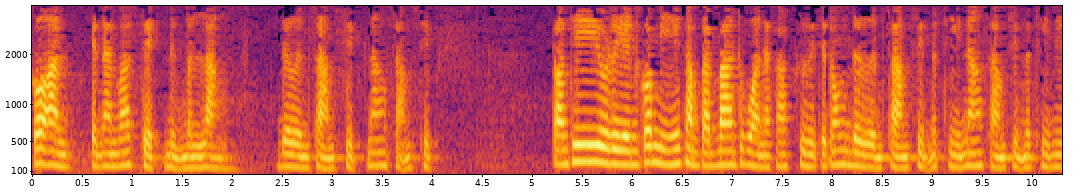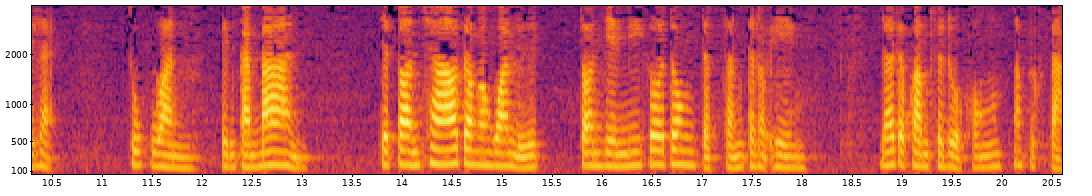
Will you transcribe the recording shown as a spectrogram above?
ก็อันเป็นอันว่าเสร็จหนึ่งบัลลัง เดินสามสิบนั่งสามสิบตอนที่เรียนก็มีให้ทำการบ้านทุกวันนะคะ คือจะต้องเดินสามสิบนาทีนั่งสามสิบนาทีนี่แหละ ทุกวันเป็นการบ้าน จะตอนเช้าตอนกลางวันหรือตอนเย็นนี้ก็ต้องจัดสรรกันเราเอง แล้วแต่ความสะดวกของนักศึกษา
